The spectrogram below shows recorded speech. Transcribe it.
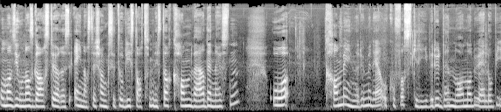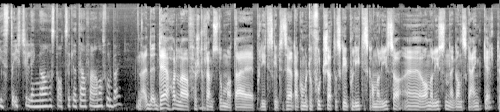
om at Jonas Gahr Støres eneste sjanse til å bli statsminister kan være denne høsten. Og hva mener du med det, og hvorfor skriver du den nå når du er lobbyist og ikke lenger statssekretær for Erna Solberg? Nei, det, handler først og fremst om at jeg er politisk interessert. Jeg kommer til å fortsette å skrive politiske analyser. og analysen er ganske enkelt.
